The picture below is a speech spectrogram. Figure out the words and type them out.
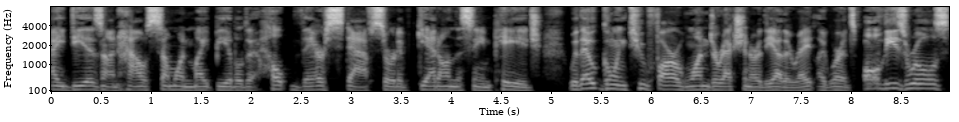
ideas on how someone might be able to help their staff sort of get on the same page without going too far one direction or the other, right? Like where it's all these rules,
